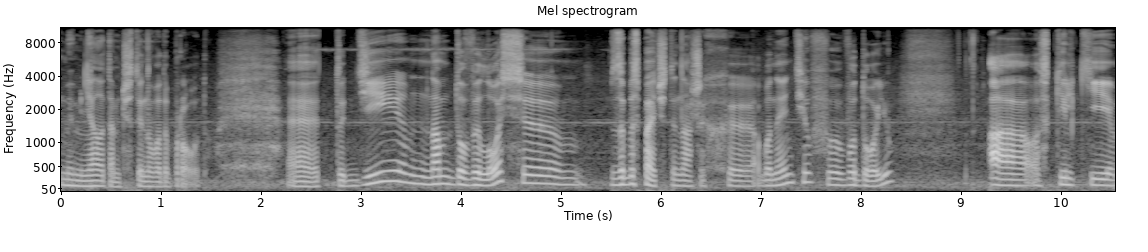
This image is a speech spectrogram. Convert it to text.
Ми міняли там частину водопроводу. Е, Тоді нам довелось е, забезпечити наших е, абонентів водою. А оскільки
